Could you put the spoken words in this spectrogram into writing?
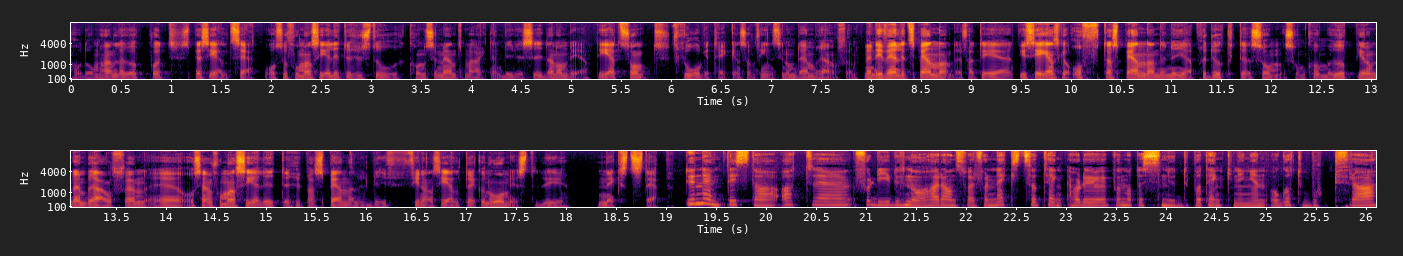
och de handlar upp på ett speciellt sätt. Och så får man se lite hur stor konsumentmarknaden blir vid sidan om det. Det är ett sånt frågetecken som finns inom den branschen. Men det är väldigt spännande för att det är, vi ser ganska ofta spännande nya produkter som, som kommer upp genom den branschen eh, och sen får man se lite hur pass spännande det blir finansiellt och ekonomiskt. Det är next step. Du nämnde i stad att eh, fordi du nu har ansvar för Next, så tenk, har du på en måte snudd på tänkningen och gått bort från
